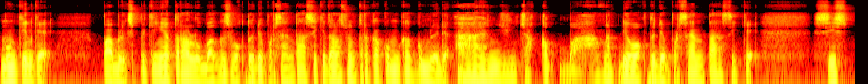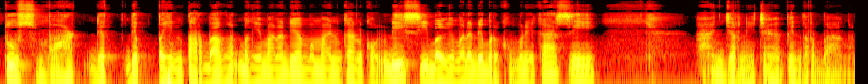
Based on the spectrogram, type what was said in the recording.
Mungkin kayak public speakingnya terlalu bagus waktu dia presentasi kita langsung terkagum-kagum lihat anjing cakep banget dia waktu dia presentasi. Kayak she's too smart. Dia dia pintar banget bagaimana dia memainkan kondisi bagaimana dia berkomunikasi. Anjir nih cewek pintar banget.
